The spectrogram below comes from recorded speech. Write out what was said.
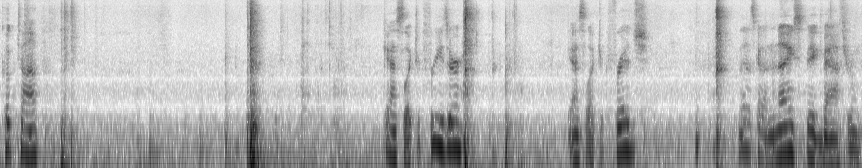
Cooktop. Gas electric freezer gas electric fridge. Then it's got a nice big bathroom.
